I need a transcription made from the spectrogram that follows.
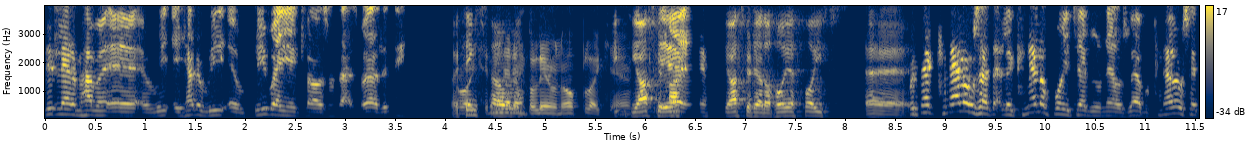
didn't let him have a, a, a re, he had a, re, a re-weighing clause on that as well, didn't he? I Right, think so let him balloon up, like yeah. The Oscar, Yeah. the Oscar De La Hoya fight. Uh, But then Canelo's at that, like Canelo fights everyone now as well, but Canelo said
